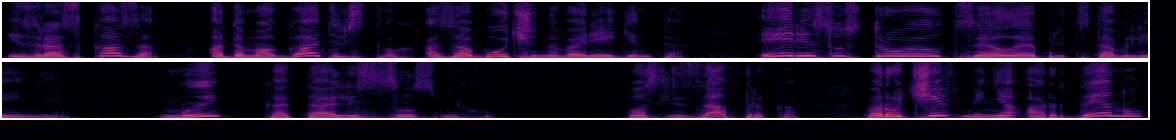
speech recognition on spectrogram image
Из рассказа о домогательствах озабоченного регента Эрис устроил целое представление. Мы катались со смеху. После завтрака, поручив меня Ардену,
